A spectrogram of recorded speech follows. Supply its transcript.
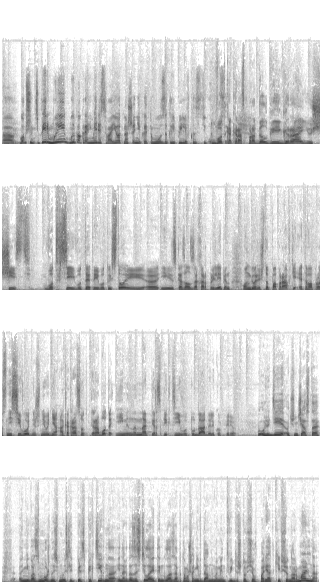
э, в общем, теперь мы, мы, по крайней мере, свое отношение к этому закрепили в Конституции. Вот как раз про долгоиграющесть вот всей вот этой вот истории э, и сказал Захар Прилепин. Он говорит, что поправки это вопрос не сегодняшнего дня, а как раз вот работа именно на перспективу, туда, далеко вперед у людей очень часто невозможность мыслить перспективно иногда застилает им глаза, потому что они в данный момент видят, что все в порядке и все нормально,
